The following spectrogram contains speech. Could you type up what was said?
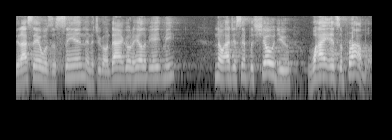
Did I say it was a sin and that you're going to die and go to hell if you ate meat? No, I just simply showed you why it's a problem.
